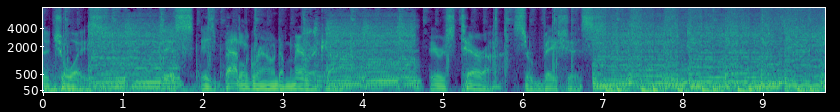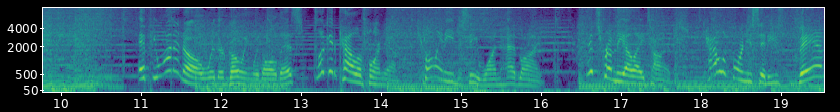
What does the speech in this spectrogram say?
a choice. This is Battleground America. Here's Tara Servatius. If you want to know where they're going with all this, look at California. You only need to see one headline. It's from the LA Times. California cities ban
